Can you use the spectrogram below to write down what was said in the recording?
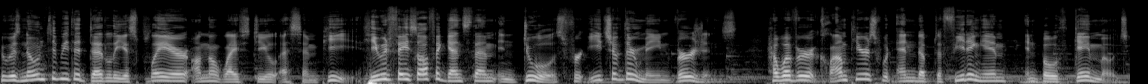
who was known to be the deadliest player on the Lifesteal SMP. He would face off against them in duels for each of their main versions. However, Clownpierce would end up defeating him in both game modes,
